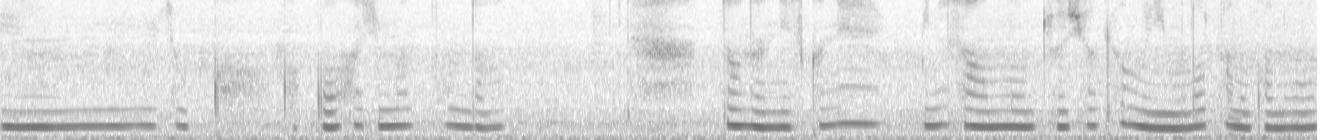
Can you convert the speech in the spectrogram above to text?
うんそっか。学校始まったんだ。どうなんですかね。皆さんも通常業務に戻ったのかな。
